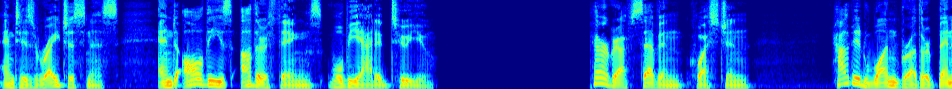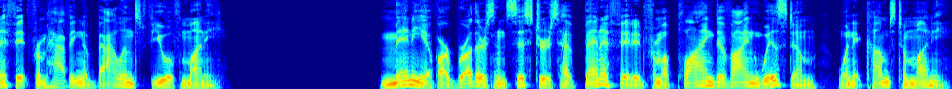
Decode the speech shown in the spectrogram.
and his righteousness, and all these other things will be added to you. Paragraph 7, question How did one brother benefit from having a balanced view of money? Many of our brothers and sisters have benefited from applying divine wisdom when it comes to money.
